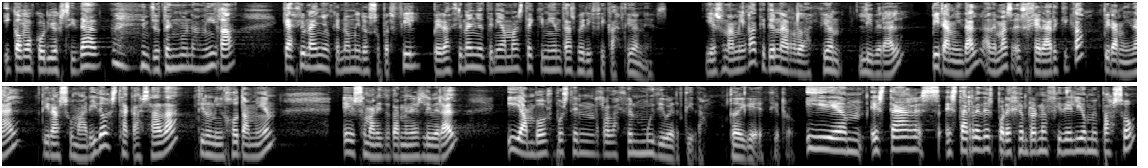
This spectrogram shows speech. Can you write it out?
Y como curiosidad, yo tengo una amiga que hace un año que no miro su perfil, pero hace un año tenía más de 500 verificaciones. Y es una amiga que tiene una relación liberal, piramidal, además es jerárquica, piramidal, tiene a su marido, está casada, tiene un hijo también, eh, su marido también es liberal, y ambos pues tienen una relación muy divertida, todo hay que decirlo. Y em, estas, estas redes, por ejemplo, en Fidelio me pasó,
